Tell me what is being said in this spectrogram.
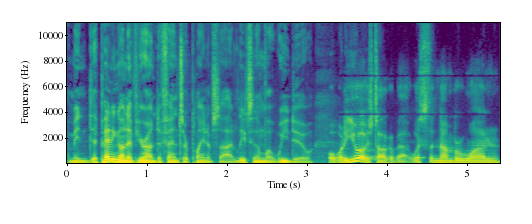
I mean, depending on if you're on defense or plaintiff side, at least in what we do. Well, what do you always talk about? What's the number one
